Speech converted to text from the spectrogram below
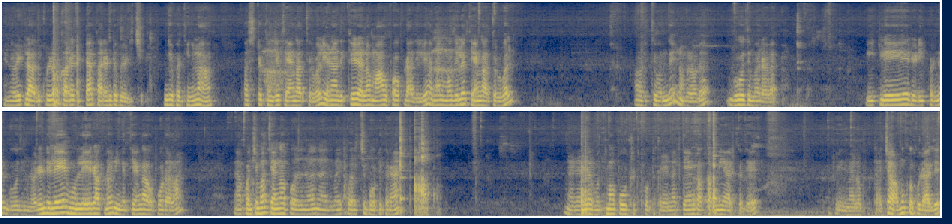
எங்கள் வீட்டில் அதுக்குள்ளே கரெக்டாக கரண்ட்டு போயிடுச்சு. இங்கே பார்த்தீங்களா ஃபஸ்ட்டு கொஞ்சம் தேங்காய் துருவல். ஏன்னா அது கீழெல்லாம் மாவு போகக்கூடாது இல்லையா? அதனால் முதல்ல தேங்காய் துருவல் அடுத்து வந்து நம்மளோட கோதுமை ரவை. வீட்டிலேயே ரெடி பண்ண கோதுமை ரெண்டு லேயர் மூணு லேயராக கூட நீங்கள் தேங்காவை போடலாம். நான் கொஞ்சமாக தேங்காய் போடுறதுனால நான் இந்த மாதிரி குறைச்சி போட்டுக்கிறேன். நான் நல்லா மொத்தமாக போட்டுட்டு போட்டுக்கிறேன். ஏன்னா தேங்காய் கம்மியாக இருக்குது. இது மேலே போட்டாச்சு. அமுக்கக்கூடாது.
